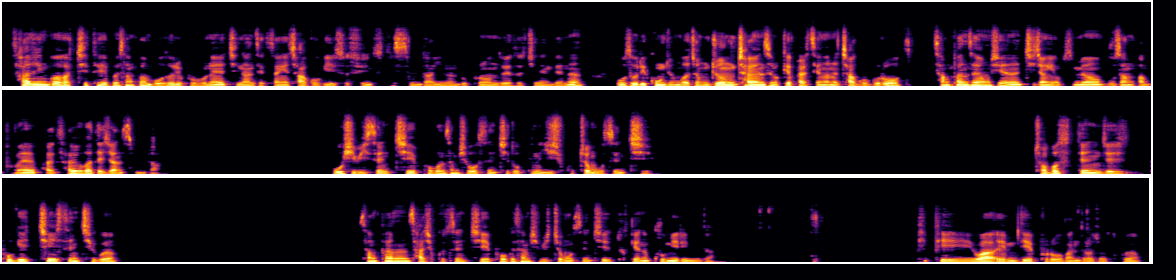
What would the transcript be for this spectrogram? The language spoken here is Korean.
사진과 같이 테이블 상판 모서리 부분에 진한 색상의 자국이 있을 수 있, 습니다 이는 높은 온도에서 진행되는 모서리 공정 과 정 중 자연스럽게 발생하는 자국으로 상판 사용 시에는 지장이 없으며 무상 반품에 사유가 되지 않습니다. 52cm, 폭은 35cm, 높이는 29.5cm. 접었을 때는 이제 폭이 7cm고요. 상판은 49cm, 폭이 32.5cm, 두께는 9mm입니다. PP와 MDF로 만들어졌고요.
